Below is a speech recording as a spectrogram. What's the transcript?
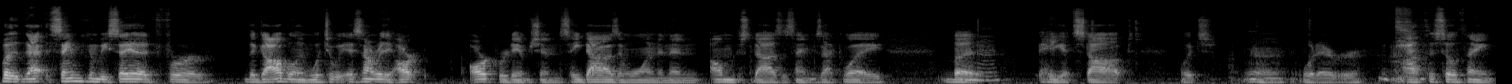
But that same can be said for the Goblin, which it's not really arc arc redemptions. He dies in one and then almost dies the same exact way, but he gets stopped, which uh, whatever. I still think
